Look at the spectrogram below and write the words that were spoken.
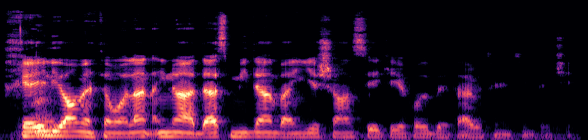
خیلی هم احتمالا اینو از دست میدن و این یه شانسیه که خود بهتر بتونید تیم بچینید.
